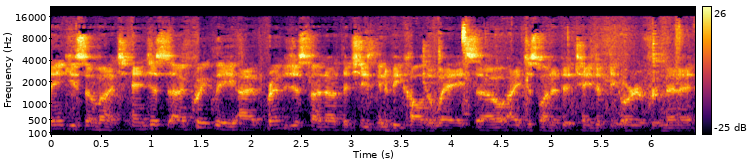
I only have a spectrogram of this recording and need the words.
Thank you so much. And just uh, quickly, uh, Brenda just found out that she's going to be called away, so I just wanted to change up the order for a minute.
